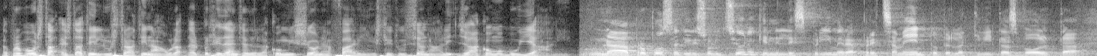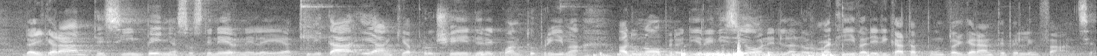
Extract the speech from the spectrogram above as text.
La proposta è stata illustrata in aula dal Presidente della Commissione Affari Istituzionali Giacomo Bugliani. Una proposta di risoluzione che nell'esprimere apprezzamento per l'attività svolta dal Garante si impegna a sostenerne le attività e anche a procedere quanto prima ad un'opera di revisione della normativa dedicata appunto al Garante per l'infanzia.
